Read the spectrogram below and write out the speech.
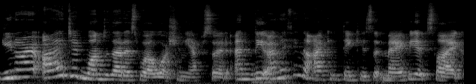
You know, I did wonder that as well watching the episode, and the only thing that I can think is that maybe it's like,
